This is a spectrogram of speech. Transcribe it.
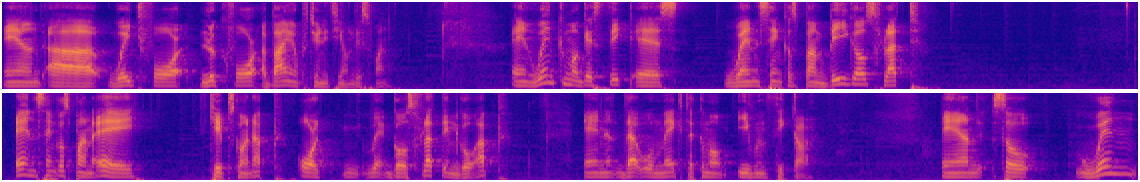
and uh, wait for, look for a buying opportunity on this one. And when Kumo gets thick is when Senko span B goes flat and Senko span A keeps going up or goes flat and go up and that will make the Kumo even thicker. And so when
